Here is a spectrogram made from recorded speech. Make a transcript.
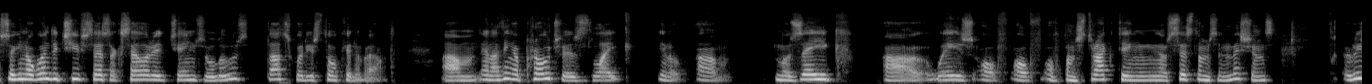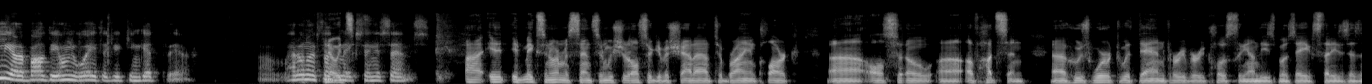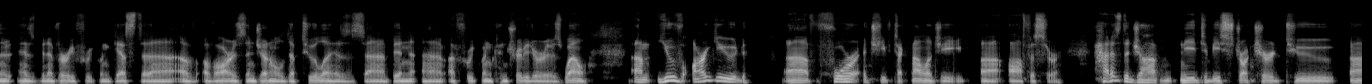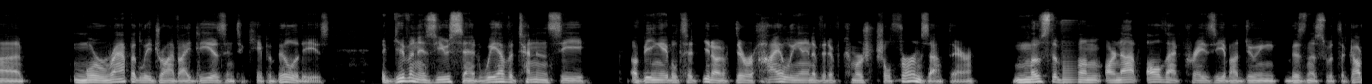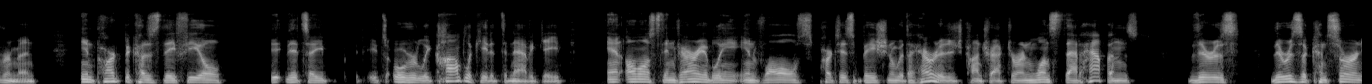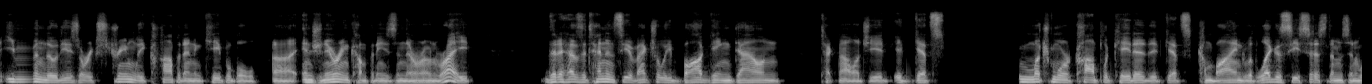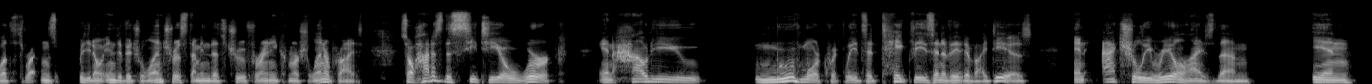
So, you know, when the chief says accelerate, change, or lose, that's what he's talking about. Um, and I think approaches like, you know, um, mosaic uh, ways of, of, of constructing you know, systems and missions really are about the only way that you can get there. Um, I don't know if that makes any sense. Uh, it, it makes enormous sense. And we should also give a shout out to Bryan Clark, also uh, of Hudson, uh, who's worked with Dan very, very closely on these mosaic studies, as a, has been a very frequent guest uh, of, of ours. And General Deptula has uh, been a frequent contributor as well. Um, you've argued for a chief technology officer. How does the job need to be structured to more rapidly drive ideas into capabilities? given as you said we have a tendency of being able to you know there are highly innovative commercial firms out there most of them are not all that crazy about doing business with the government in part because they feel it's a it's overly complicated to navigate and almost invariably involves participation with a heritage contractor and once that happens there's there is a concern even though these are extremely competent and capable uh, engineering companies in their own right that it has a tendency of actually bogging down technology. It, it gets much more complicated. It gets combined with legacy systems and what threatens, you know, individual interest. I mean, that's true for any commercial enterprise. So, how does the CTO work, and how do you move more quickly to take these innovative ideas and actually realize them in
